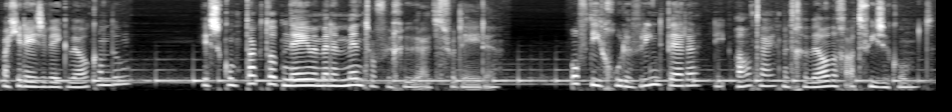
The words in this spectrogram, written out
Wat je deze week wel kan doen, is contact opnemen met een mentorfiguur uit het verleden. Of die goede vriend bellen die altijd met geweldige adviezen komt.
